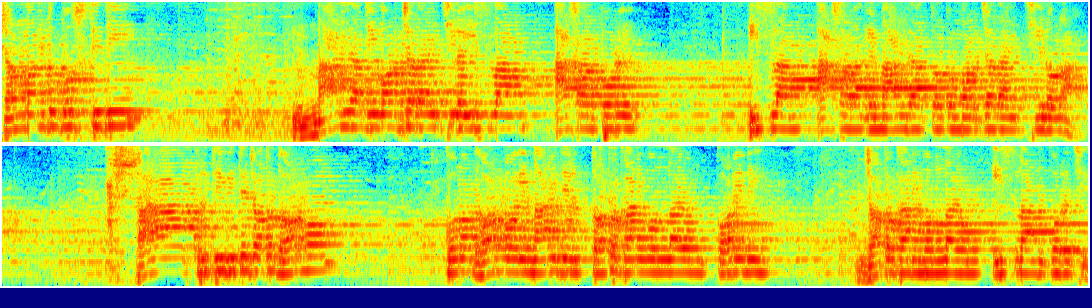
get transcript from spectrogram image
সম্মানিত উপস্থিতি, নারীরা যে মর্যাদায় ছিল ইসলাম আসার পরে, ইসলাম আসার আগে নারীরা তত মর্যাদায় ছিল না। সারা পৃথিবীতে যত ধর্ম, কোন ধর্ম এই নারীদের ততখানি মূল্যায়ন করেনি। যতখানি মূল্যায়ন ইসলাম করেছে,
